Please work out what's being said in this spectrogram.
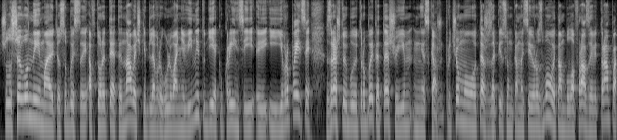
що лише вони мають особистий авторитет і навички для врегулювання війни, тоді як українці і, європейці зрештою будуть робити те, що їм скажуть. Причому теж за підсумками цієї розмови там була фраза від Трампа,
